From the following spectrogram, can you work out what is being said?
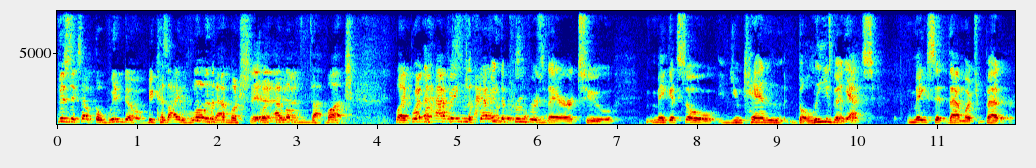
physics out the window because I love that much. Yeah, like, I love that much. Like But I'm- I'm having such having the provers stuff. there to make it so you can believe in it makes it that much better.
